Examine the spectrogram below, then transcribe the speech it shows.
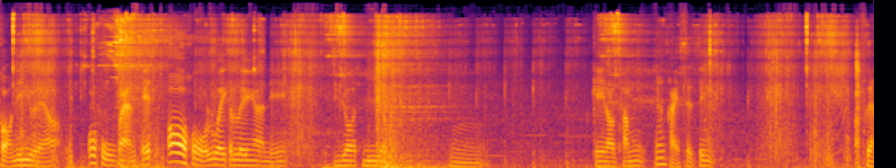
ของดีอยู่แล้ว โอ้โหแหวนเพชร โอ้โห รวยกันเลยงานนี้ ยอดเยี่ยมอืมโอเค เราทำเงื่อนไขเสร็จสิ้นปะเพื่อน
